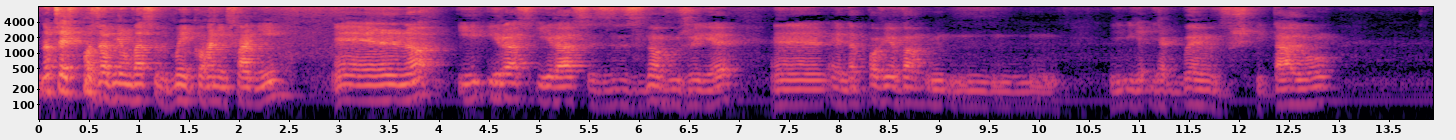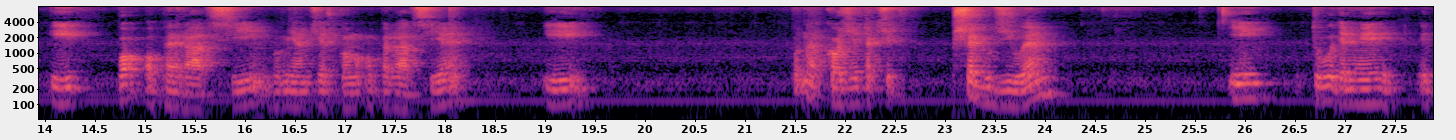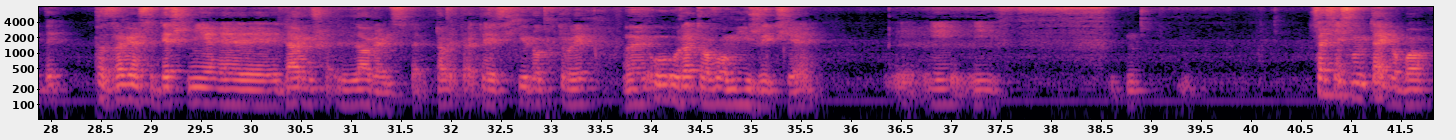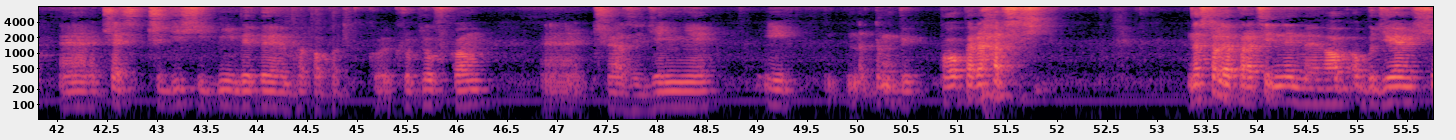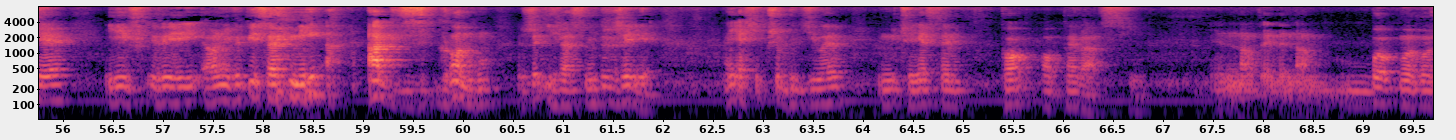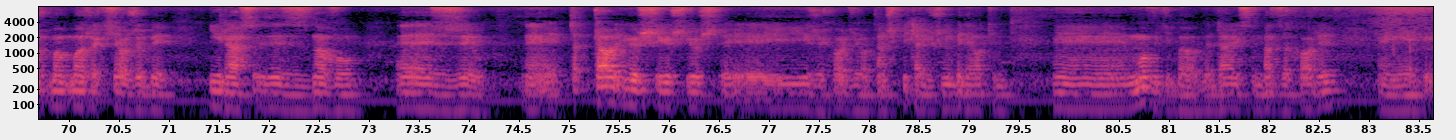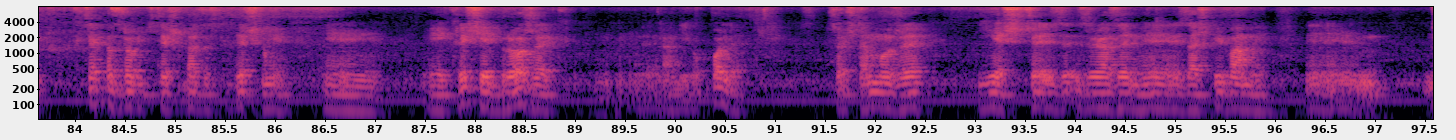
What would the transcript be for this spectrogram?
No cześć, pozdrawiam Was, moi kochani fani. E, no i, i raz, i raz z, znowu żyję. E, e, no powiem Wam, mm, jak byłem w szpitalu i po operacji, bo miałem ciężką operację i po narkozie tak się przebudziłem i tu e, e, pozdrawiam serdecznie e, Dariusz Lorenz. To, to, to jest chirurg, który e, uratował mi życie. I, i, i coś niesamowitego, bo e, przez 30 dni by- byłem po, po, pod kru- kruplówką trzy razy dziennie i no, to mówię, po operacji na stole operacyjnym ob, obudziłem się i, i oni wypisali mi akt zgonu, że Iras nie żyje. A ja się przebudziłem czy jestem po operacji. No, no Bóg mo, mo, mo, może chciał, żeby Iras y, znowu e, żył. E, to, to już, już, już, e, jeżeli chodzi o ten szpital, już nie będę o tym e, mówić, bo dalej jestem bardzo chory. E, Chcę pozdrowić też bardzo Krysię Brożek, e, Radio Pole. Coś tam może jeszcze z, z razem e, zaśpiewamy. E,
